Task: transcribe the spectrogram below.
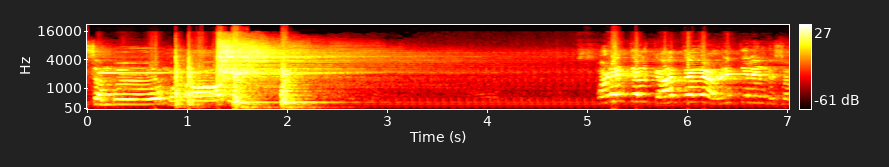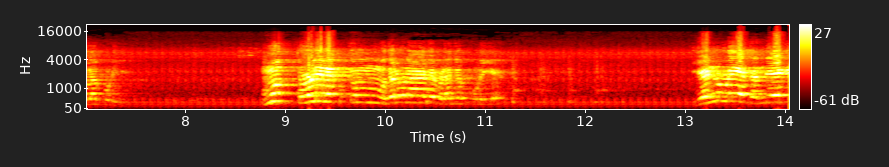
சம்போ மகாதேவா. படைத்தல் காத்தல் அழித்தல் என்று சொல்லக்கூடிய முத்தொழிலுக்கும் முதல்வனாக விளங்கக்கூடிய என்னுடைய தந்தையக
